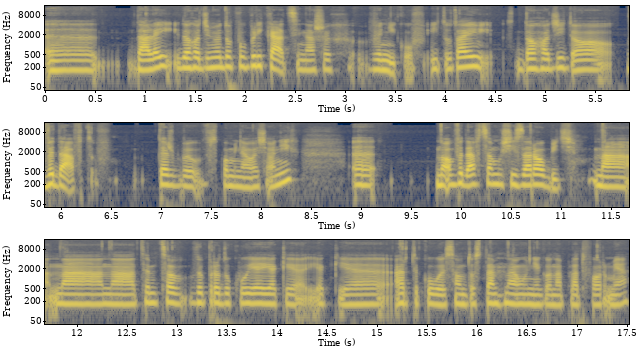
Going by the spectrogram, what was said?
E, dalej dochodzimy do publikacji naszych wyników i tutaj dochodzi do wydawców. Też był, wspominałeś o nich. E, no, wydawca musi zarobić na, na, na tym, co wyprodukuje, jakie, jakie artykuły są dostępne u niego na platformie.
